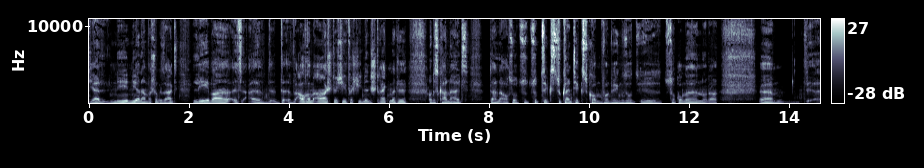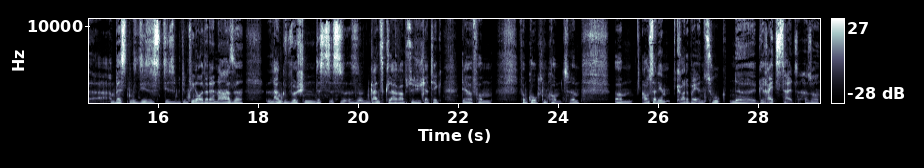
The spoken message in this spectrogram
ja, Nieren haben wir schon gesagt, Leber ist äh, auch im Arsch durch die verschiedenen Streckmittel. Und es kann halt dann auch so zu, zu Ticks, zu kleinen Ticks kommen, von wegen so äh, Zuckungen oder ähm, äh, am besten dieses, dieses mit dem Finger unter der Nase lang wischen. Das ist, so ein ganz klarer psychischer Tick, der vom, vom Koksen kommt. Ne? Ähm, außerdem, gerade bei Entzug, eine Gereiztheit. Also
